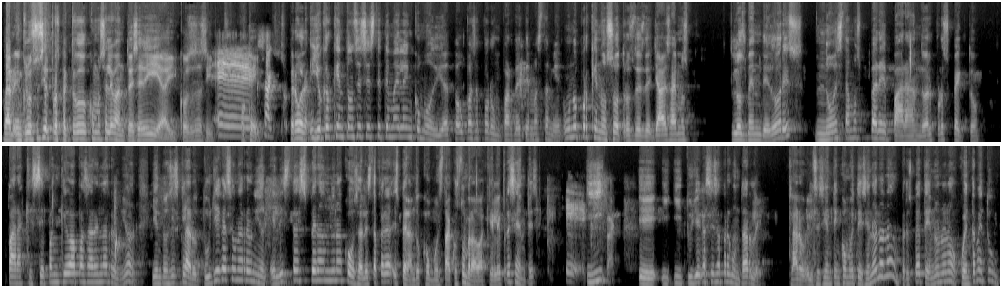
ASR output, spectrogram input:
Claro, incluso si el prospecto cómo se levantó ese día y cosas así. Exacto. Pero bueno, y yo creo que entonces este tema de la incomodidad, Pau, pasa por un par de temas también. Uno, porque nosotros, desde ya sabemos, los vendedores no estamos preparando al prospecto para que sepan qué va a pasar en la reunión. Y entonces, claro, tú llegas a una reunión, él está esperando una cosa, él está esperando como está acostumbrado a que le presentes, y, eh, y, y, tú llegas a preguntarle, claro, él se siente incómodo y te dice, no, no, no, pero espérate, no, no, no, cuéntame tú,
